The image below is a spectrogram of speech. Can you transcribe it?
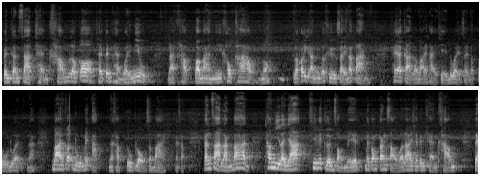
เป็นกันศาสตร์แขนค้ำแล้วก็ใช้เป็นแผ่นไวนิลนะครับ ประมาณนี้คร่าวๆเนาะแล้วก็อีกอันหนึงก็คือใส่หน้าต่าง ให้อากาศระบายถ่ายเทด้วยใส่ประตูด้วยนะบ้านก็ดูไม่อับนะครับดูโปร่งสบายนะครับกันศาสตร์หลังบ้าน ถ้ามีระยะที่ไม่เกิน 2 เมตร ไม่ต้องตั้งเสาก็ได้ใช้เป็นแขนค้ำแต่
